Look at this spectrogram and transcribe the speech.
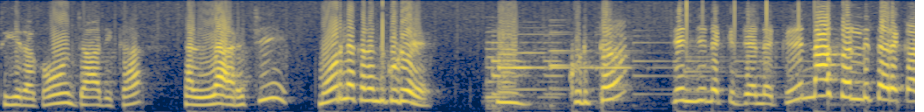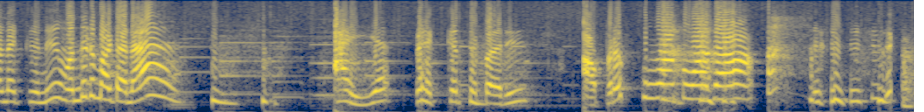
சீரகம் ஜாதிக்காய் நல்லா அரைச்சு மோர்ல கலந்து கொடு. கொடுத்தா ஜெஞ்சினக்கு ஜனக்கு நான் சொல்லி தர கணக்குன்னு வந்துட மாட்டானா? ஐயா வெக்கத்தை பாரு. அப்புறம் குவா குவாதான்.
